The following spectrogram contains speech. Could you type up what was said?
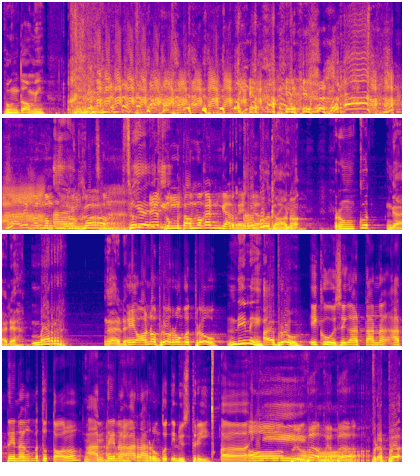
Bung Tommy. Soalnya ngomong gorong-gorong. Iya, Nek Bung Tomo kan enggak beda. Rungkut gak ono. Rungkut nggak ada. Mer. Nggak ada. Eh ono bro, rongkot bro. Endi nih? Ayo bro. Iku sing atana ate nang metu tol, ate nang arah rungkut industri. Eh, Oh, iki. brebek, brebek. Brebek.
